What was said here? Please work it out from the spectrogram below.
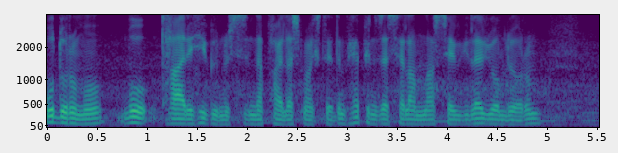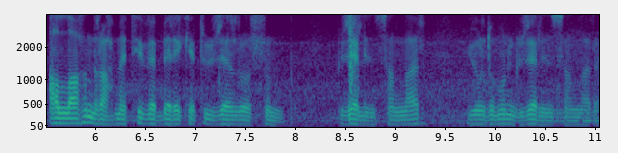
bu durumu, bu tarihi günü sizinle paylaşmak istedim. Hepinize selamlar, sevgiler yolluyorum. Allah'ın rahmeti ve bereketi üzerinize olsun. Güzel insanlar, yurdumun güzel insanları.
